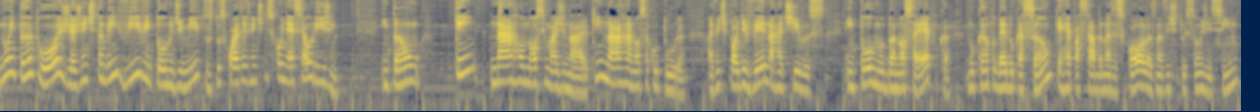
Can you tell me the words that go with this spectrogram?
No entanto, hoje a gente também vive em torno de mitos dos quais a gente desconhece a origem. Então, quem narra o nosso imaginário? Quem narra a nossa cultura? A gente pode ver narrativas em torno da nossa época no campo da educação, que é repassada nas escolas, nas instituições de ensino.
